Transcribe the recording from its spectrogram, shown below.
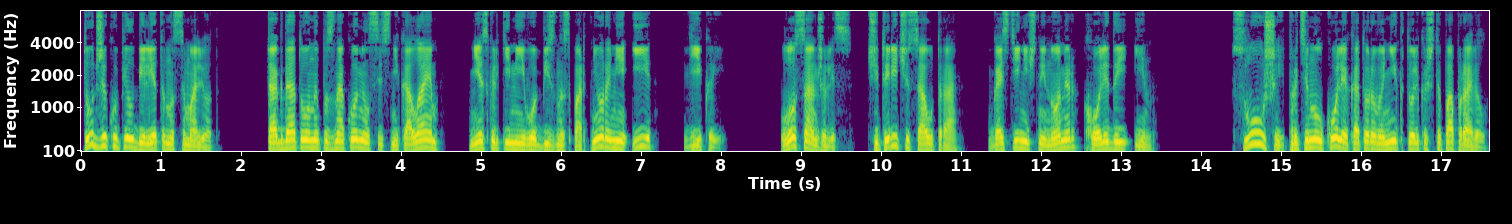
тут же купил билеты на самолет. Тогда-то он и познакомился с Николаем, несколькими его бизнес-партнерами и Викой. Лос-Анджелес, 4 часа утра. Гостиничный номер Holiday Inn. «Слушай», — протянул Коля, которого Ник только что поправил,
